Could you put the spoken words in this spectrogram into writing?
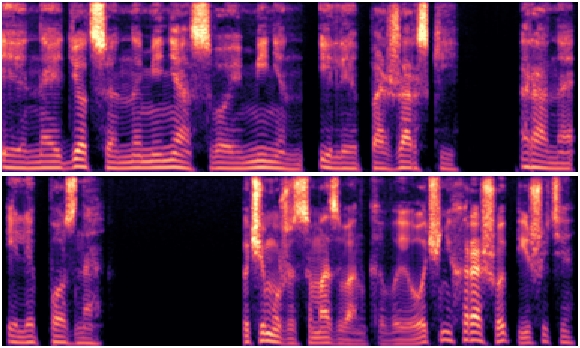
И найдется на меня свой Минин или Пожарский рано или поздно. Почему же самозванка? Вы очень хорошо пишете.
